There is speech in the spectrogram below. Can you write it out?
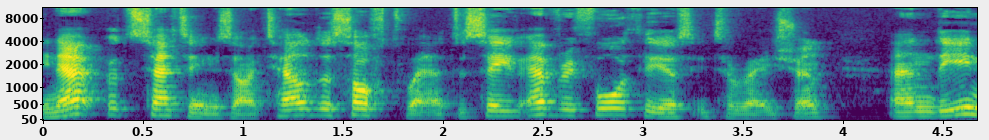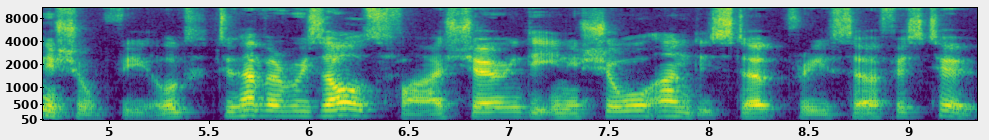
In output settings, I tell the software to save every 40th iteration and the initial field to have a results file showing the initial undisturbed free surface too.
